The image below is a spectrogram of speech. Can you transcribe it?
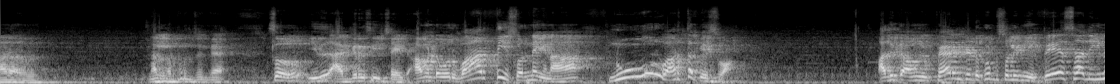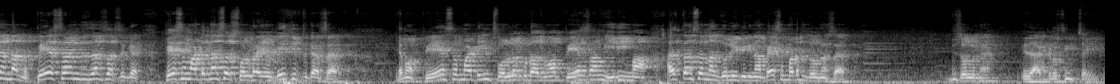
ஆறாவது. நல்லா புரிஞ்சுங்க. ஸோ இது அக்ரெசிவ் சைல்டு அவன்கிட்ட ஒரு வார்த்தை சொன்னீங்கன்னா நூறு வார்த்தை பேசுவான். அதுக்கு அவங்க பேரண்ட் கிட்ட கூப்பிட்டு சொல்லி நீங்கள் பேசாதீங்கன்னா நான் பேசாதது தான் சார் சொல்றேன். பேச மாட்டேன் தான் சார் சொல்கிறேன் பேசிகிட்டு இருக்கேன் இருக்கான் சார். ஏமா பேச மாட்டேன்னு சொல்லக்கூடாதுமா பேசாமல் இரிமா அதுதான் சார் நான் சொல்லிட்டு நான் பேச மாட்டேன்னு சொல்கிறேன் சார். இப்போ சொல்லுங்கள் இது அக்ரஸிவ் சைல்டு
